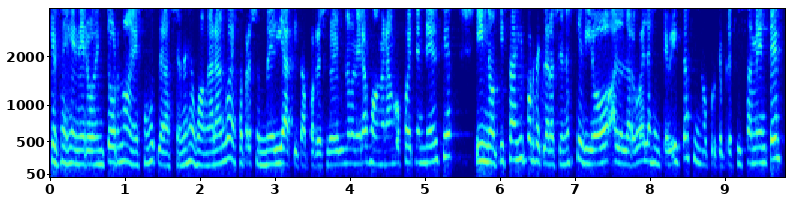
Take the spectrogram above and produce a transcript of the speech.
que se generó en torno a esas declaraciones de Juan Arango, esa presión mediática. Por decirlo de alguna manera, Juan Arango fue tendencia y no quizás y por declaraciones que dio a lo largo de las entrevistas, sino porque precisamente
